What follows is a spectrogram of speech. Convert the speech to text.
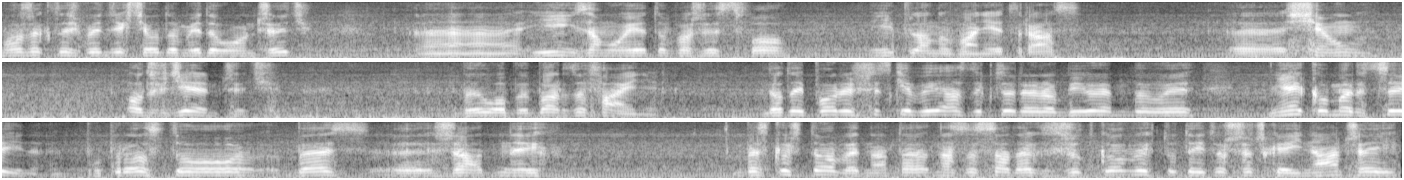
Może ktoś będzie chciał do mnie dołączyć e, i za moje towarzystwo i planowanie tras e, się odwdzięczyć. Byłoby bardzo fajnie. Do tej pory wszystkie wyjazdy, które robiłem, były niekomercyjne, po prostu bez e, żadnych bezkosztowe, na, ta, na zasadach zrzutkowych, tutaj troszeczkę inaczej.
